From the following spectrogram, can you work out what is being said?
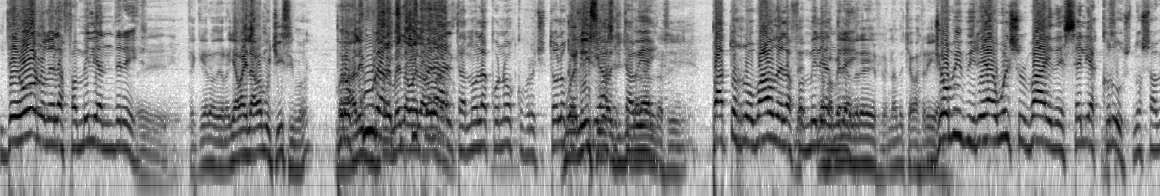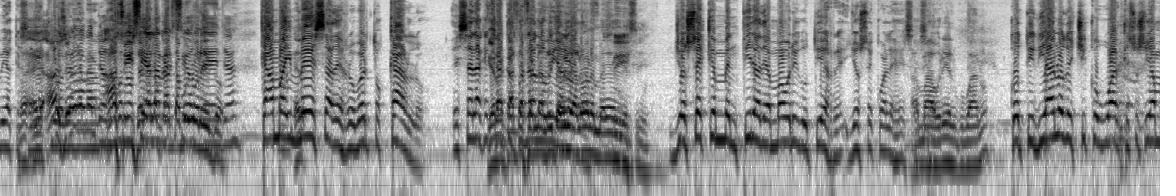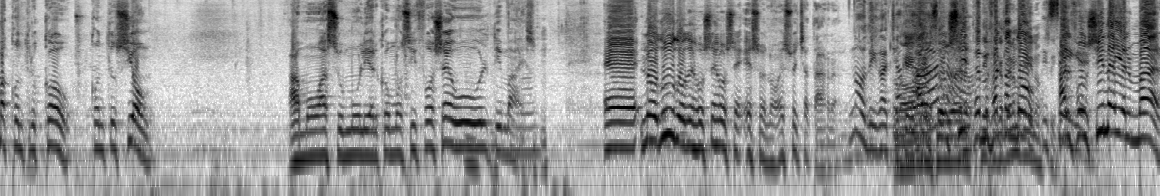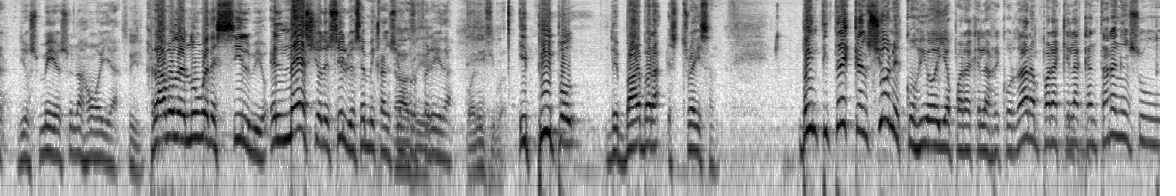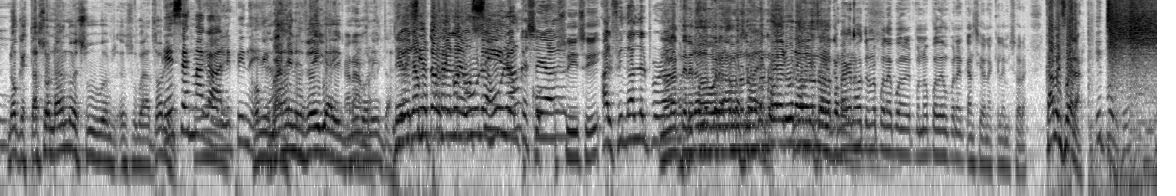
de oro de la familia Andrés, eh, te quiero de oro. Ya bailaba muchísimo, ¿eh? Procura de Chichi bailadora. Peralta, no la conozco, pero todo lo que Chichi hace está Peralta, bien. sí. Pato robado de la De- familia, la familia Andrés. Andrés, Fernando Chavarría. Yo viviré a Will Survive de Celia Cruz. No sabía que Ah, Celia eh, ah, Cruz había ganado. Ah, sí, la la canta muy bonito. Cama y mesa de Roberto Carlos. Esa es la que, que la canta, Fernando Sí. sí. Yo sé que es mentira de Amaury Gutiérrez. Yo sé cuál es esa. A Mauri, el cubano. Cotidiano de Chico Buarque, eso se llama construcción. Amó a su mujer como si fuese última, eso. Eh, lo dudo de José José, eso no, eso es chatarra. No diga chatarra. eso es Alfonsi- bueno. pues Sí, me faltan dos. sí. Alfonsina y el mar, Dios mío, es una joya. Sí. Rabo de nube de Silvio, el necio de Silvio, esa es mi canción Ah, sí. preferida. Buenísima. Y People de Barbara Streisand. 23 canciones cogió ella para que la recordaran, para que la cantaran en su... No, que está sonando en su, en, en su velatorio. Esa es Magali Con Pineda. imágenes de ella y Caramba. muy bonitas. De- Deberíamos ponerle una. Julio, aunque sea Sí, sí. al final del No programa. la tenemos ahora. No, no, programa, no, no, no, no, no, esas, Lo que pasa es que nosotros no podemos poner, no podemos poner canciones aquí en la emisora. Y fuera. ¿Y por qué?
